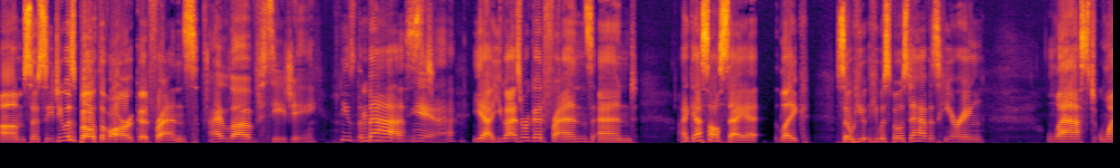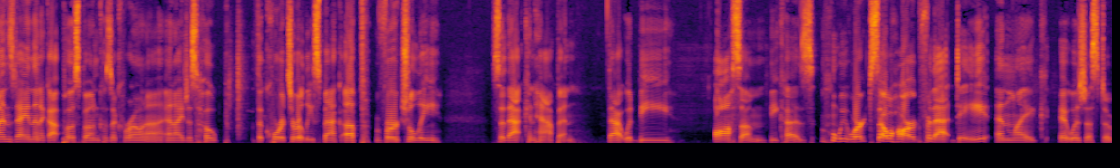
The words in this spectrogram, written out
um so cg was both of our good friends I love CG. He's the best Yeah. yeah, you guys were good friends, and I guess I'll say it. Like, so he he was supposed to have his hearing last Wednesday, and then it got postponed because of Corona. And I just hope the courts are at least back up virtually, so that can happen. That would be awesome because we worked so hard for that date, and like it was just a,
